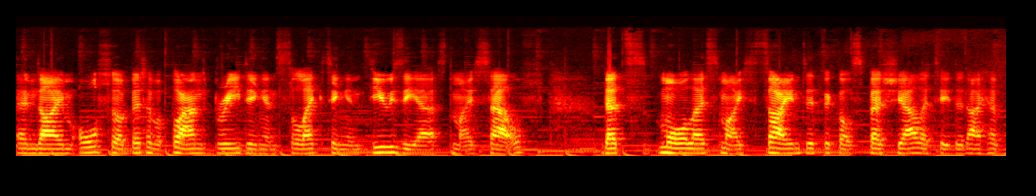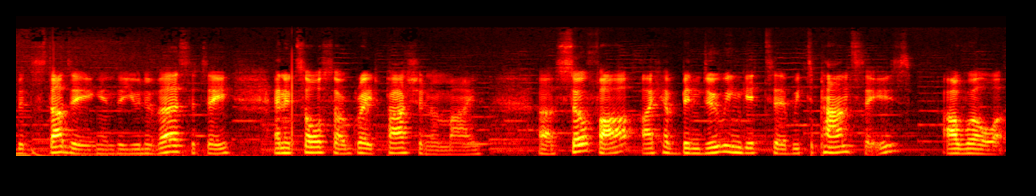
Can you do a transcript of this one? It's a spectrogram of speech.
and I'm also a bit of a plant breeding and selecting enthusiast myself that's more or less my scientific speciality that I have been studying in the university and it's also a great passion of mine. Uh, so far I have been doing it uh, with pansies. I will,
